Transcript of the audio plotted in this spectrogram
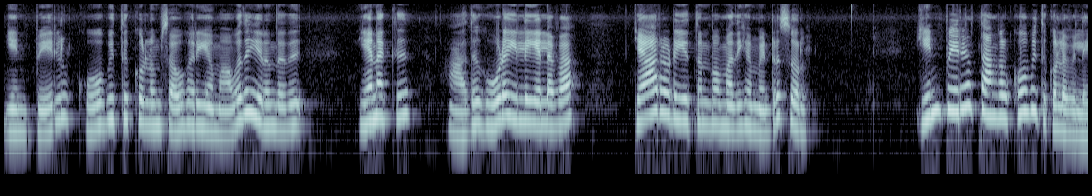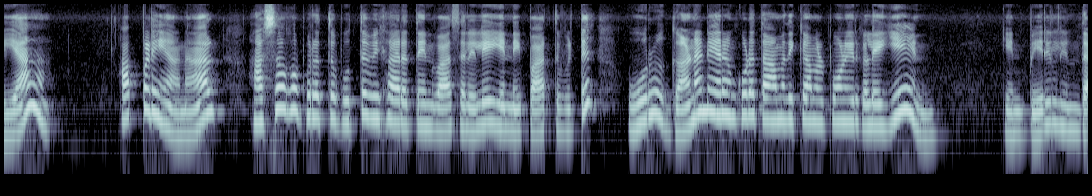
என் பேரில் கோபித்து கொள்ளும் சௌகரியமாவது இருந்தது. எனக்கு அது கூட இல்லையல்லவா? யாருடைய துன்பம் அதிகம் என்று சொல். என் பேரில் தாங்கள் கோபித்து கொள்ளவில்லையா? அப்படியானால் அசோகபுரத்து புத்த விகாரத்தின் வாசலிலே என்னை பார்த்துவிட்டு ஒரு கன நேரம் கூட தாமதிக்காமல் போனீர்களே ஏன்? என் பேரில் இருந்த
